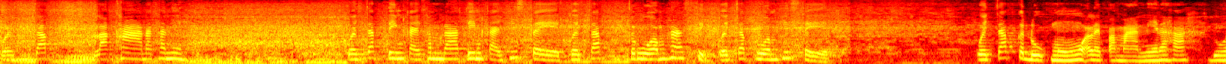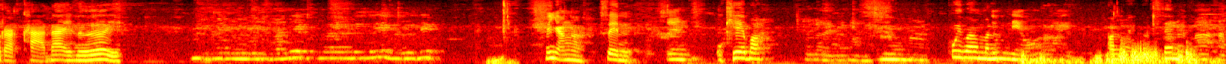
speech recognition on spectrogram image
ก๋วยจับราคานะคะนี่ก๋วยจับตีนไก่ธรรมดาตีนไก่พิเศษก๋วยจับรวมห้าสิบก๋วยจับรวมพิเศษก๋วยจับกระดูกหมูอะไรประมาณนี้นะคะ ดูราคาได้เลยมาเรียกมาดูนี่มาดูนี่ไม่ยังอะเส้นเส้นโอเคป่ะอร่อยอร่อยนุ่มมากคุยว่ามันนุ่มเหนียวอร่อยอร่อยกว่าอเส้นร่อยมากค่ะ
